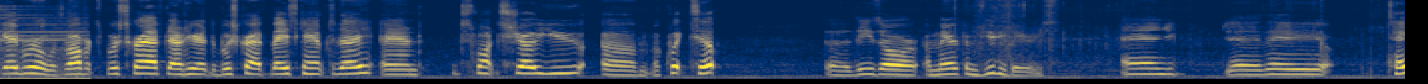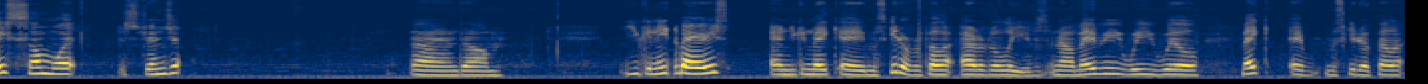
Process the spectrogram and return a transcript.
Gabriel with Roberts Bushcraft out here at the Bushcraft Base Camp today and just want to show you um, a quick tip. Uh, these are American Beauty Berries and you, uh, they taste somewhat astringent and um, you can eat the berries and you can make a mosquito repellent out of the leaves. Now maybe we will make a mosquito repellent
